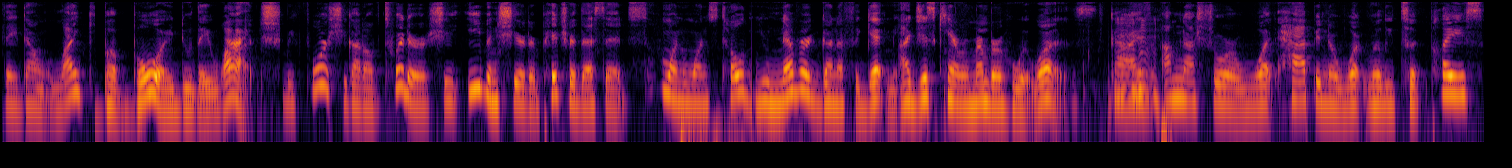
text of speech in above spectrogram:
they don't like, but boy, do they watch. Before she got off Twitter, she even shared a picture that said, Someone once told you never gonna forget me. I just can't remember who it was. Guys, I'm not sure what happened or what really took place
